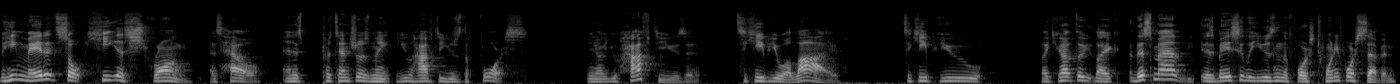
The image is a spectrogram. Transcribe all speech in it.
he made it so he is strong as hell, and his potential is made. You have to use the Force. You know, you have to use it to keep you alive, to keep you like you have to like this man is basically using the Force twenty four seven,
